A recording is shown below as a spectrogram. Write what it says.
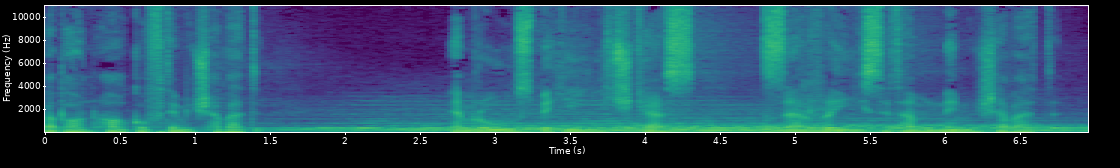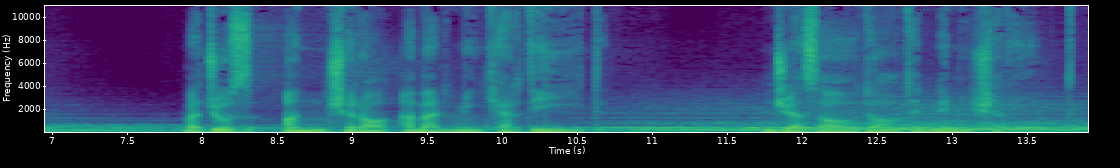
و با آنها گفته می شود امروز به هیچ کس ذره ستم نمی شود و جز آنچه را عمل می کردید جزا داده نمی شوید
